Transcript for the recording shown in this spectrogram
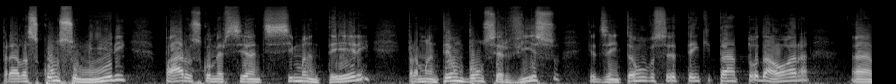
para elas consumirem, para os comerciantes se manterem, para manter um bom serviço. Quer dizer, então você tem que estar tá toda hora Uh,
